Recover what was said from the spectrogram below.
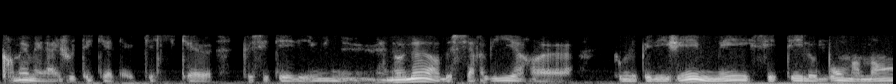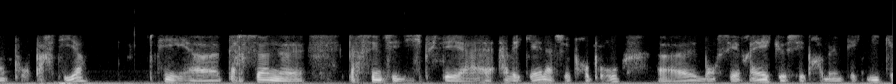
quand même, elle a ajouté qu'elle, que, que c'était un honneur de servir euh, comme le PDG, mais c'était le bon moment pour partir. Et euh, personne personne s'est disputé avec elle à ce propos. Euh, bon, c'est vrai que ces problèmes techniques,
